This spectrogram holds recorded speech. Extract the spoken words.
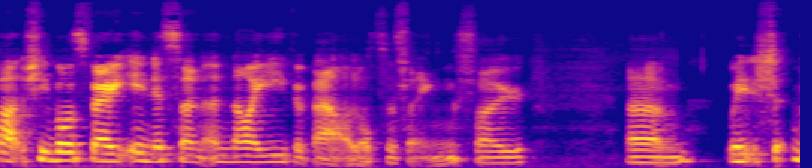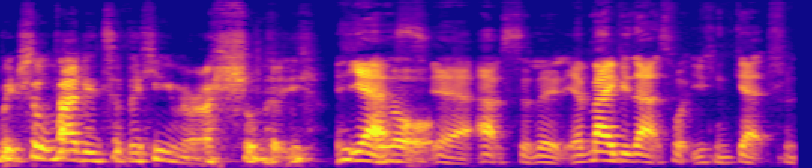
but she was very innocent and naive about a lot of things. So um, which which sort of added to the humour actually. Yes, yeah, absolutely, and maybe that's what you can get from.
